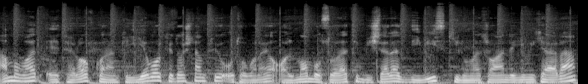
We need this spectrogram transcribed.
اما باید اعتراف کنم که یه بار که داشتم توی اتوبان‌های آلمان با سرعتی بیشتر از 200 کیلومتر رانندگی می‌کردم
